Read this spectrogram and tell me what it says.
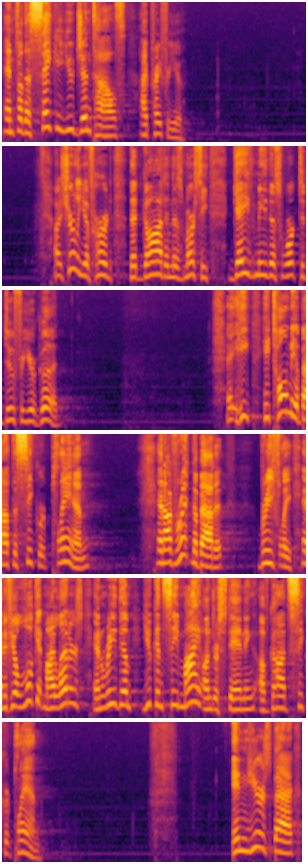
and for the sake of you Gentiles, I pray for you. Uh, surely you've heard that God, in His mercy, gave me this work to do for your good. Uh, he, he told me about the secret plan, and I've written about it briefly. And if you'll look at my letters and read them, you can see my understanding of God's secret plan. In years back,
